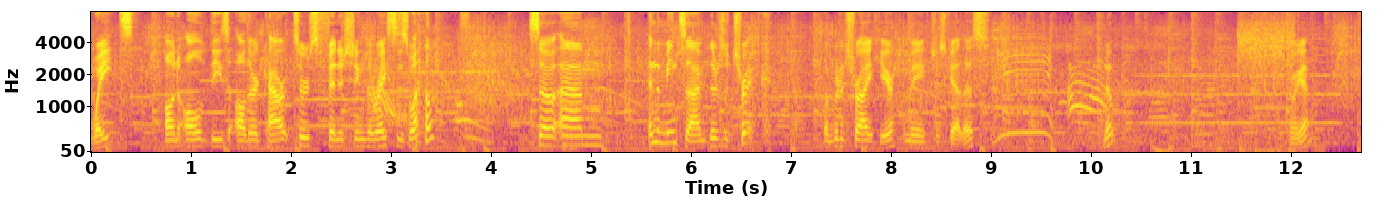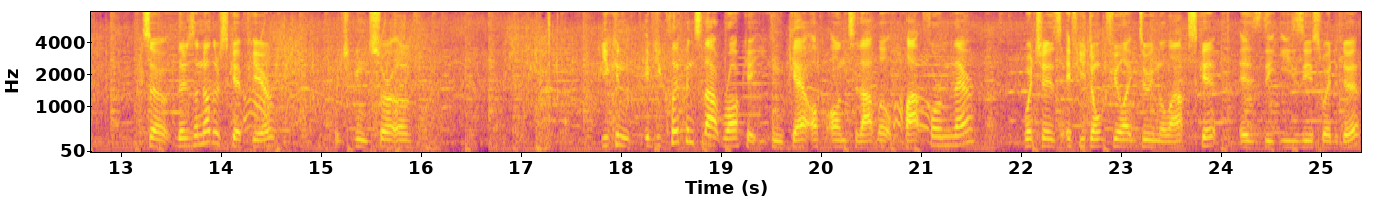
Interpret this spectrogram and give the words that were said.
wait on all of these other characters finishing the race as well. So, um, in the meantime, there's a trick I'm going to try here. Let me just get this. Nope. There we go. So, there's another skip here, which you can sort of... You can, if you clip into that rocket, you can get up onto that little platform there, which is, if you don't feel like doing the lap skip, is the easiest way to do it.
